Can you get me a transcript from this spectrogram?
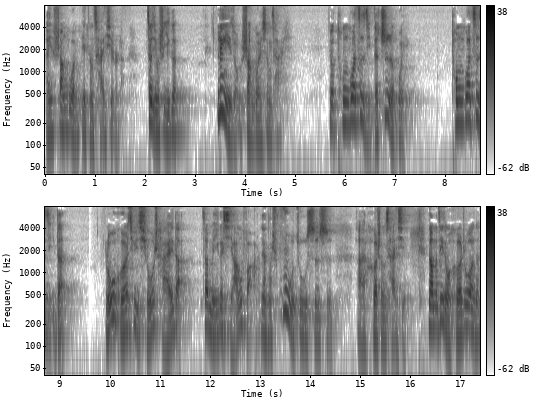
哎，伤官变成财星了，这就是一个另一种伤官生财。就通过自己的智慧，通过自己的如何去求财的这么一个想法，让它付诸实施，哎，合成才行。那么这种合作呢，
